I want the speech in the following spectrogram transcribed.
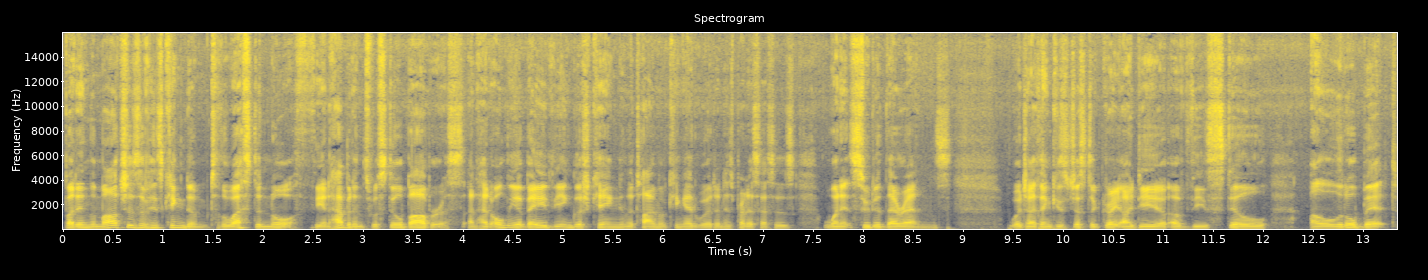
But in the marches of his kingdom to the west and north, the inhabitants were still barbarous, and had only obeyed the English king in the time of King Edward and his predecessors when it suited their ends. Which I think is just a great idea of these still a little bit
